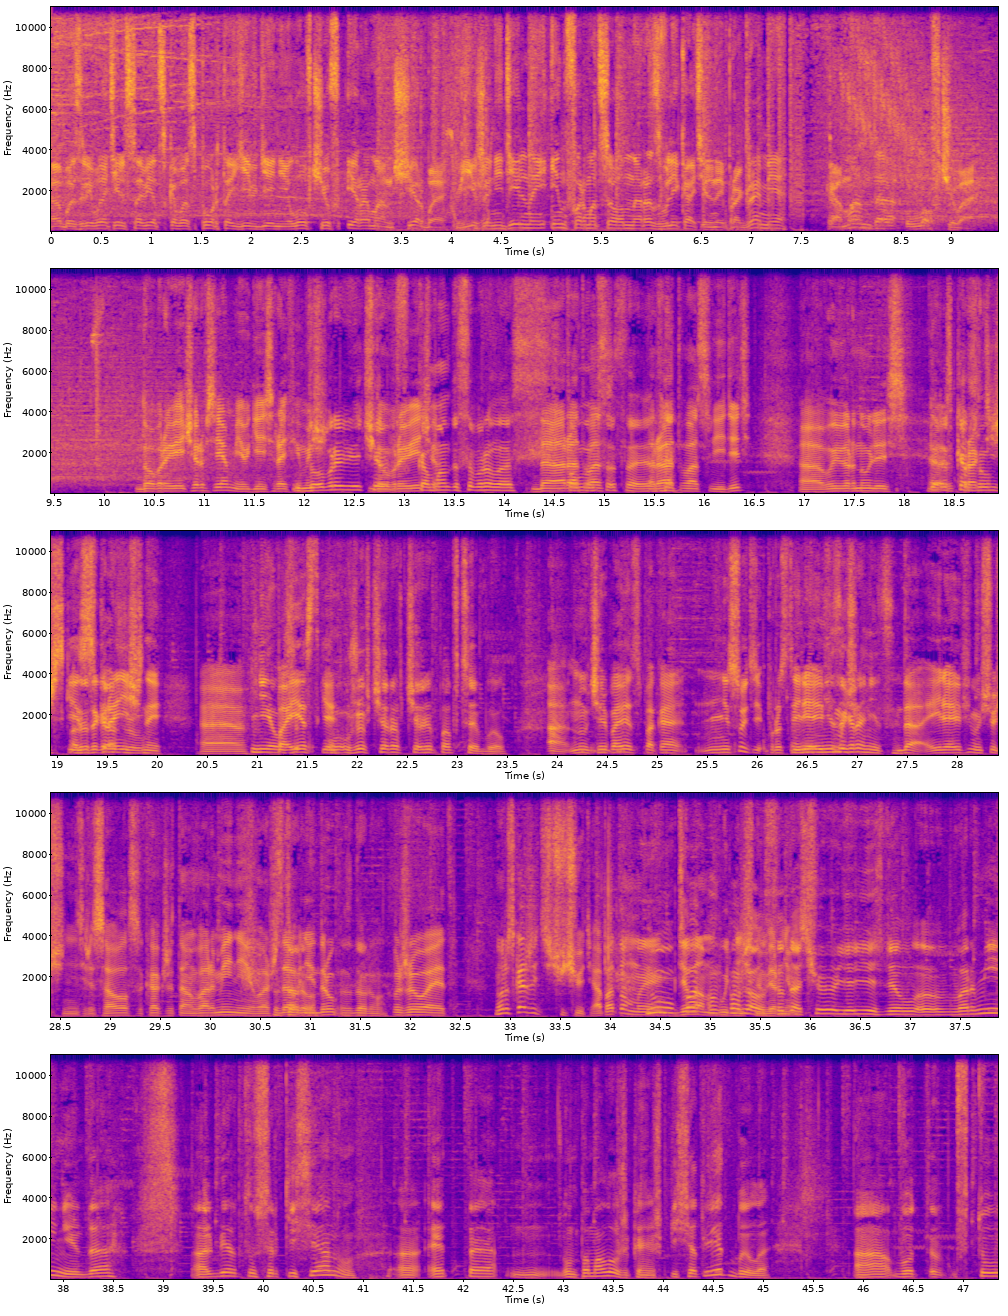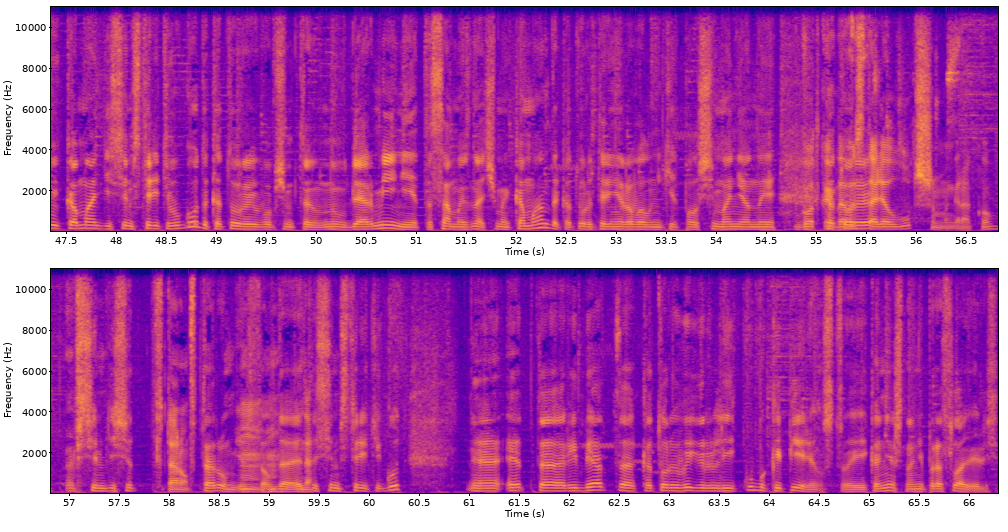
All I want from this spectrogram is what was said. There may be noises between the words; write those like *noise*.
Обозреватель советского спорта Евгений Ловчев и Роман Щерба в еженедельной информационно-развлекательной программе «Команда Ловчева». Добрый вечер всем, Евгений Серафимович. Добрый вечер. Добрый вечер. Команда собралась. Да, рад вас, составе. рад вас видеть. А, Вы вернулись э, расскажу, практически из заграничной э, Не, уже- поездки. Уже, вчера в Череповце был. А, ну, Череповец пока не суть, просто Не, Илья не за Ефимович... границей. Да, Илья Ефимович очень интересовался, как же там в Армении ваш Здорово, давний друг Здорово. поживает. Ну, расскажите чуть-чуть, а потом мы ну, к делам по- будничным пожалуйста, да, вернемся. что я ездил э, в Армению, да, Альберту Саркисяну, э, это, он помоложе, конечно, 50 лет было, а вот в той команде 73 года, которая, в общем-то, ну, для Армении это самая значимая команда, которую тренировал Никита Павлович Симонян и Год, когда вы который- стали лучшим игроком. в 70 Втором. я стал, Мгм, да, да. это 73-й год. Э, Это ребята, которые выиграли и кубок, и первенство, и, конечно, они прославились.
